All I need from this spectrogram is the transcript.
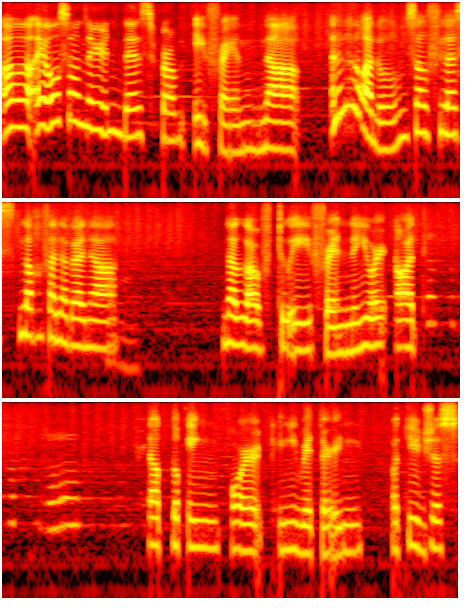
uh, I also learned this from a friend na, ano yung ano, selfless lang talaga na, na love to a friend na you are not, not looking for any return, but you just,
